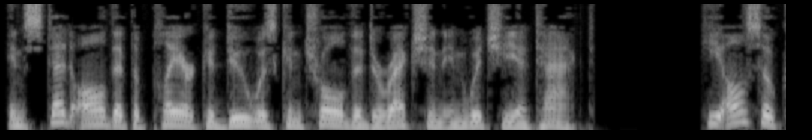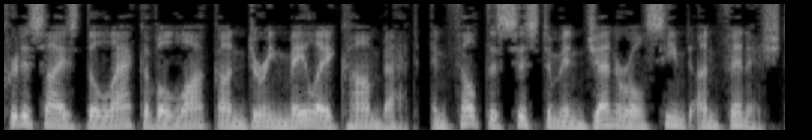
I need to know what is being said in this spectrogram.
Instead all that the player could do was control the direction in which he attacked. He also criticized the lack of a lock-on during melee combat, and felt the system in general seemed unfinished.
